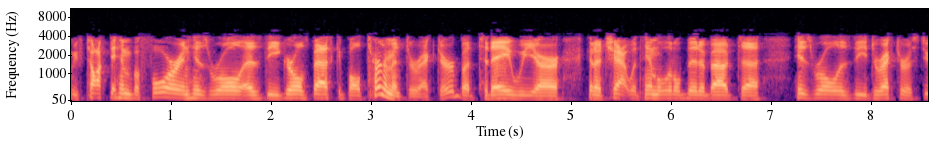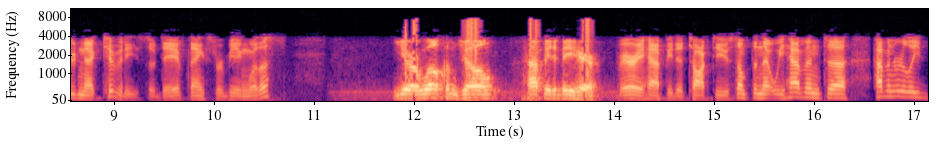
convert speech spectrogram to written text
we've talked to him before in his role as the girls basketball tournament director, but today we are going to chat with him a little bit about uh, his role as the director of student activities. So, Dave, thanks for being with us. You're welcome, Joe. Happy to be here. Very happy to talk to you. Something that we haven't uh, haven't really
